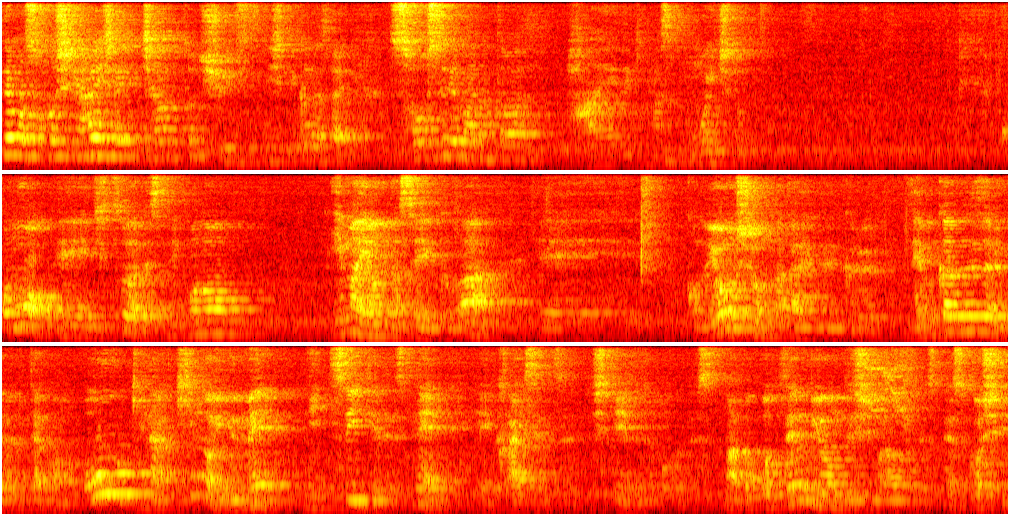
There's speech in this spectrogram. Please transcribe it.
でもその支配者にちゃんと忠実にしてください。そうすればあなたは反映できます。もう一度。この、えー、実はですねこの今読んだ聖句は、えー、この4章の中で出てくるネブカドネザルが見たこの大きな木の夢についてですね、えー、解説しているところです、まあ、ここ全部読んでしまうとですね少し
